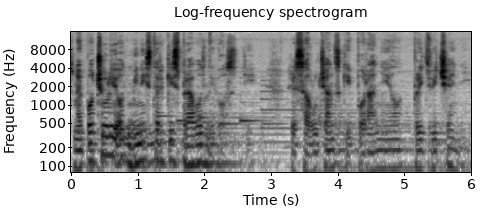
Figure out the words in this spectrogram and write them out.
sme počuli od ministerky spravodlivosti, že sa Lučanský poranil pri cvičení.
